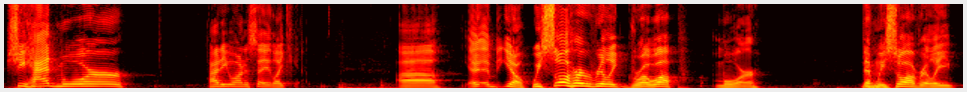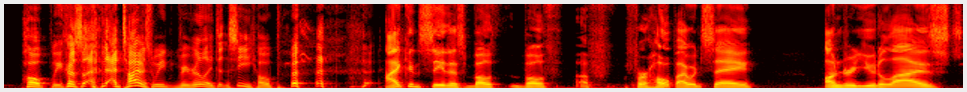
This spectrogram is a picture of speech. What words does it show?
she had more. How do you want to say like, uh, you know, we saw her really grow up more than we saw really Hope because at, at times we, we really didn't see Hope. I could see this both both uh, f- for Hope. I would say underutilized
